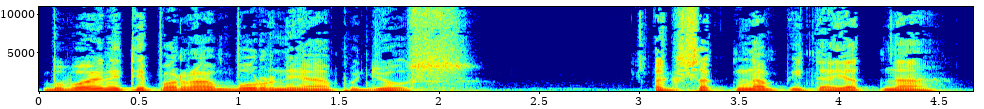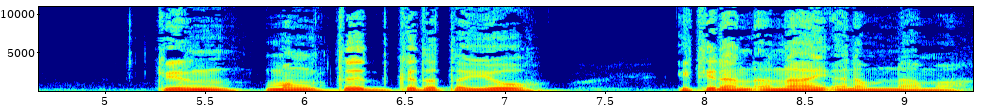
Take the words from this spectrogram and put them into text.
Babae iti parabor ni Apo Diyos. Agsaknap itayat na, kin mangted kadatayo itinananay anamnama.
